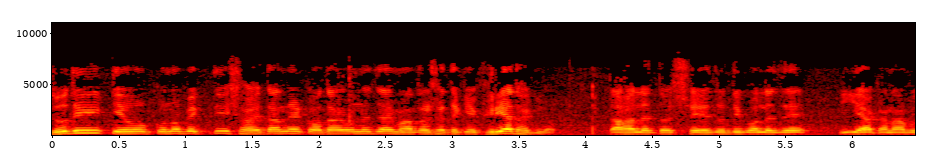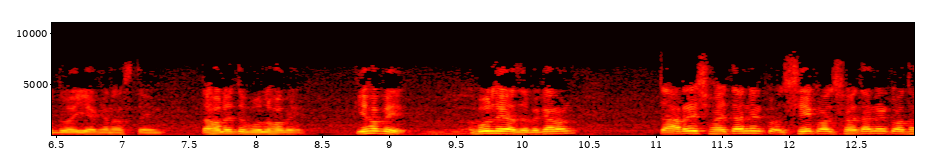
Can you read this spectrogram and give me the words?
যদি কেউ কোনো ব্যক্তি শয়তানের কথা অনুযায়ী মাদ্রাসা থেকে ফিরিয়া থাকল তাহলে তো সে যদি বলে যে ইয়া কানা আবুদু ইয়া কানাস্তাইন তাহলে তো ভুল হবে। কি হবে? ভুল হয়ে যাবে। কারণ তারে শয়তানের সে শয়তানের কথা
